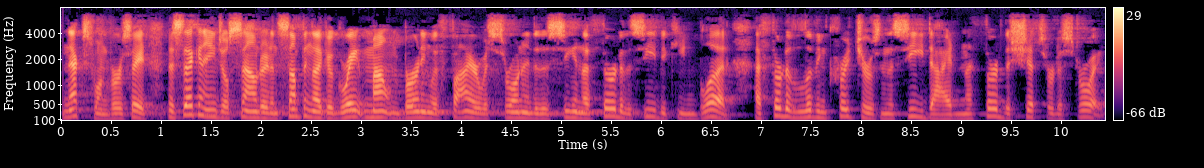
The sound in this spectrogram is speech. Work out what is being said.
Next one, verse 8. The second angel sounded, and something like a great mountain burning with fire was thrown into the sea, and a third of the sea became blood. A third of the living creatures in the sea died, and a third of the ships were destroyed.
